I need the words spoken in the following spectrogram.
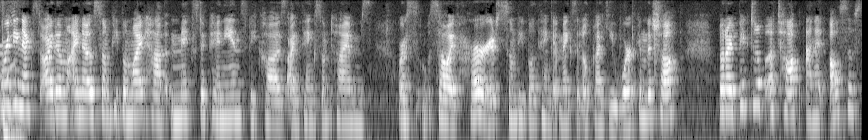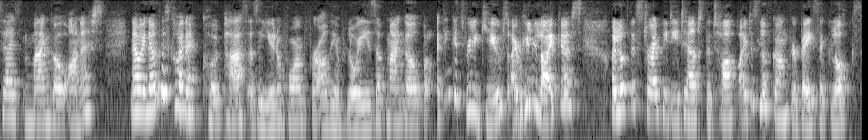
For the next item, I know some people might have mixed opinions because I think sometimes or so I've heard, some people think it makes it look like you work in the shop. but I picked up a top and it also says Mango on it. Now I know this kind of could pass as a uniform for all the employees of Mango, but I think it's really cute. I really like it. I love the stripy detail to the top. I just love going for basic looks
